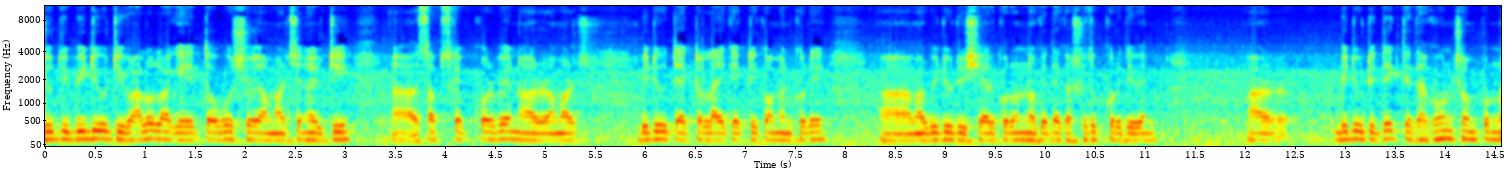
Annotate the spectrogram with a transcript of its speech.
যদি ভিডিওটি ভালো লাগে, তো অবশ্যই আমার চ্যানেলটি সাবস্ক্রাইব করবেন। আর আমার ভিডিওতে একটা লাইক একটি কমেন্ট করে আমার ভিডিওটি শেয়ার করে অন্যকে দেখার সুযোগ করে দেবেন। আর ভিডিওটি দেখতে থাকুন সম্পূর্ণ।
